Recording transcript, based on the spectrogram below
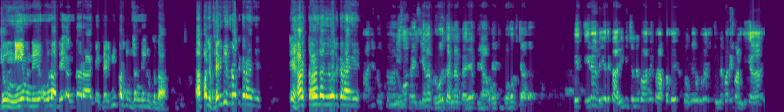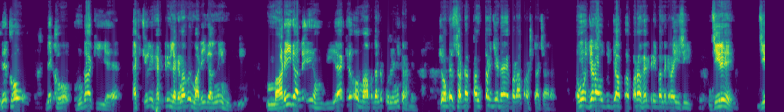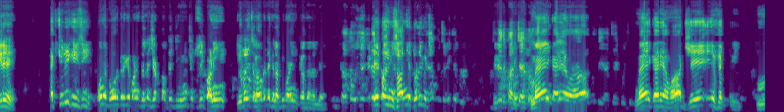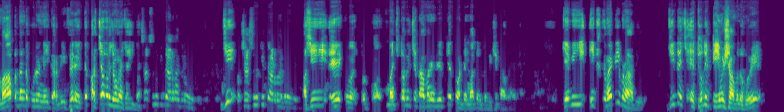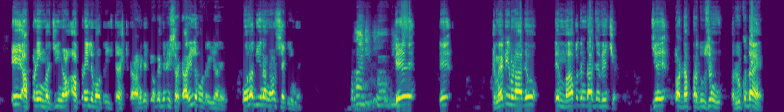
ਜੋ ਨਿਯਮ ਨੇ ਉਹਨਾਂ ਦੇ ਅੰਦਰ ਆ ਕੇ ਫਿਰ ਵੀ ਪ੍ਰਦੂਸ਼ਣ ਨਹੀਂ ਰੁਕਦਾ ਆਪਾਂ ਤੇ ਫਿਰ ਵੀ ਵਿਰੋਧ ਕਰਾਂਗੇ। ਤੇ ਹਰ ਤਰ੍ਹਾਂ ਦਾ ਵਿਰੋਧ ਕਰਾਂਗੇ। ਅੱਜ ਲੋਕਾਂ ਨੂੰ ਫੈਕਟਰੀਆਂ ਦਾ ਵਿਰੋਧ ਕਰਨਾ ਪੈ ਰਿਹਾ ਪੰਜਾਬ ਦੇ ਵਿੱਚ ਬਹੁਤ ਜ਼ਿਆਦਾ। ਤੇ ਇਹਨਾਂ ਲਈ ਅਧਿਕਾਰੀ ਵੀ ਜ਼ਿੰਮੇਵਾਰ ਨੇ ਬਰਾਬਰ ਦੇ ਕਿਉਂਕਿ ਉਹਨਾਂ ਦੀ ਜ਼ਿੰਮੇਵਾਰੀ ਬਣਦੀ ਆ। ਦੇਖੋ ਦੇਖੋ ਹੁੰਦਾ ਕੀ ਹੈ? ਐਕਚੁਅਲੀ ਫੈਕਟਰੀ ਲੱਗਣਾ ਕੋਈ ਮਾੜੀ ਗੱਲ ਨਹੀਂ ਹੁੰਦੀ। ਮਾੜੀ ਗੱਲ ਇਹ ਹੁੰਦੀ ਹੈ ਕਿ ਉਹ ਮਾਪਦੰਡ ਪੂਰੇ ਨਹੀਂ ਕਰਦੇ। ਕਿਉਂਕਿ ਸਾਡਾ ਤੰਤਰ ਜਿਹੜਾ ਹੈ ਬੜਾ ਭ੍ਰਸ਼ਟਾਚਾਰ ਹੈ। ਹੁਣ ਜਿਹੜਾ ਉਹ ਦੂਜਾ ਪਰਾ ਫੈਕਟਰੀ ਬੰਦ ਕਰਾਈ ਸੀ ਜੀਰੇ ਜੀਰੇ। ਐਕਚੁਅਲੀ ਕੀ ਸੀ? ਉਹਨੇ ਬੋਰ ਕਰਕੇ ਪਾਣੀ ਥੱਲੇ ਛੱਡਤਾ ਉੱਥੇ ਜ਼ਮੀਨ 'ਚ ਤੁਸੀਂ ਪਾਣੀ ਟਿਊਬਵੈਲ ਚਲਾਓਗੇ ਤੇ ਗੁਲਾਬੀ ਪਾਣੀ ਨਿਕਲਦਾ ਥੱਲੇ। ਗੱਲ ਤਾਂ ਉਹੀ ਹੈ ਜਿਹੜੇ ਇਹ ਕੋਈ ਇਨਸਾਨੀਅਤ ਥੋੜ੍ਹੀ ਵਿੱਚ- ਹੋਣੀ ਚਾਹੀਦੀ ਹੈ। ਜਿਹੜੇ ਅਧਿਕਾਰੀ ਚਾਹੇ ਮੈਂ ਇਹ ਕਹਿ ਰਿਹਾ ਕੋਈ ਮੈਂ ਇਹ ਕਹਿ ਰਿਹਾ ਵਾਂ ਜੇ ਇਹ ਫੈਕਟਰੀ ਮਾਪਦੰਡ ਪੂਰੇ ਨਹੀਂ ਕਰਦੀ ਫਿਰ ਇਹ ਤੇ ਪਰਚਾ ਦਰਜ ਹੋਣਾ ਚਾਹੀਦਾ। ਪ੍ਰਸ਼ਾਸਨ ਨੂੰ ਕੀ ਤਾੜਨਾ ਕਰੋਗੇ? ਜੀ। ਪ੍ਰਸ਼ਾਸਨ ਨੂੰ ਕੀ ਤਾੜਨਾ ਕਰੋਗੇ? ਅਸੀਂ ਇਹ ਮੰਚ ਤੋਂ ਵੀ ਚੇਤਾਵਨੀ ਦਿੱਤੀ ਹੈ ਤੁਹਾਡੇ ਮਾਧਿਅਮ ਤੋਂ ਵੀ ਚੇਤਾਵਨੀ ਕਿ ਵੀ ਇੱਕ ਕਮੇਟੀ ਬਣਾ ਦਿਓ ਜਿਹਦੇ ਚ ਇੱਥੋਂ ਦੀ ਟੀਮ ਸ਼ਾਮਲ ਹੋਏ ਇਹ ਆਪਣੀ ਮਰਜ਼ੀ ਨਾਲ ਆਪਣੀ ਲੈਬੋਰਟਰੀ ਟੈਸਟ ਕਰਾਣਗੇ ਕਿਉਂਕਿ ਜਿਹੜੀ ਸਰਕਾਰੀ ਲੈਬੋਰਟਰੀਆਂ ਨੇ ਉਹਨਾਂ ਦੀ ਇਹਨਾਂ ਨਾਲ ਸੈਟਿੰਗ ਹੈ ਪ੍ਰਧਾਨ ਜੀ ਇਹ ਇਹ ਕਮੇਟੀ ਬਣਾ ਦਿਓ ਤੇ ਮਾਪਦੰਡਾਂ ਦੇ ਵਿੱਚ ਜੇ ਤੁਹਾਡਾ ਪ੍ਰਦੂਸ਼ਣ ਰੁਕਦਾ ਹੈ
